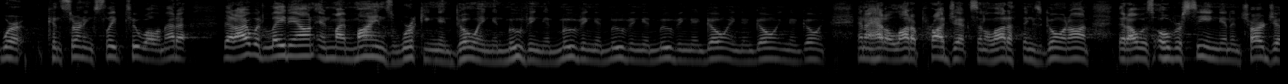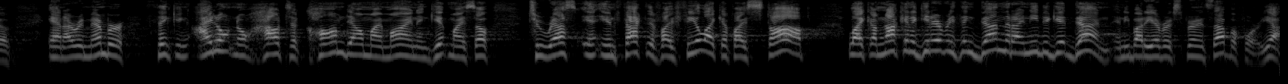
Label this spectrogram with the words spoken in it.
where concerning sleep too, while I'm at it, that I would lay down and my mind's working and going and moving and moving and moving and moving and going and going and going. And I had a lot of projects and a lot of things going on that I was overseeing and in charge of. And I remember thinking, I don't know how to calm down my mind and get myself to rest. In fact, if I feel like if I stop, like I'm not going to get everything done that I need to get done. Anybody ever experienced that before? Yeah.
